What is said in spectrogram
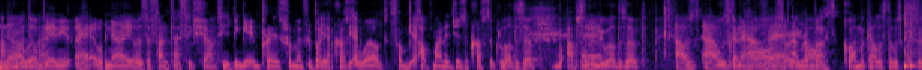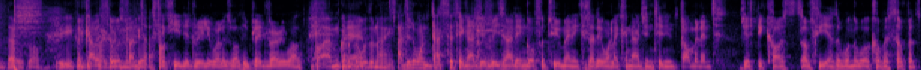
I'm No, I don't blame you. Uh, Unai was a fantastic shot. He's been getting praise from everybody Yeah, across yeah. the world, from Yeah. top managers across the globe. Well deserved, absolutely Uh, well deserved. I was I was going to have Oh, uh, sorry, oh, Amrabat. Go oh. Mac Allister was quite good there as well. He could be quite Mac Allister was midfield, fantastic. He did really well as well. He played very well. But I'm going to go Um, with Unai. I didn't want. That's the thing. I did reason I didn't go for too many because I didn't want like an Argentinian dominant. Just because obviously yeah they won the World Cup and stuff, but.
